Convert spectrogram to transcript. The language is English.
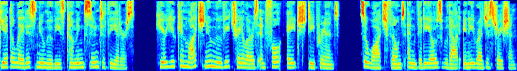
Get the latest new movies coming soon to theaters. Here you can watch new movie trailers in full HD print. So watch films and videos without any registration.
